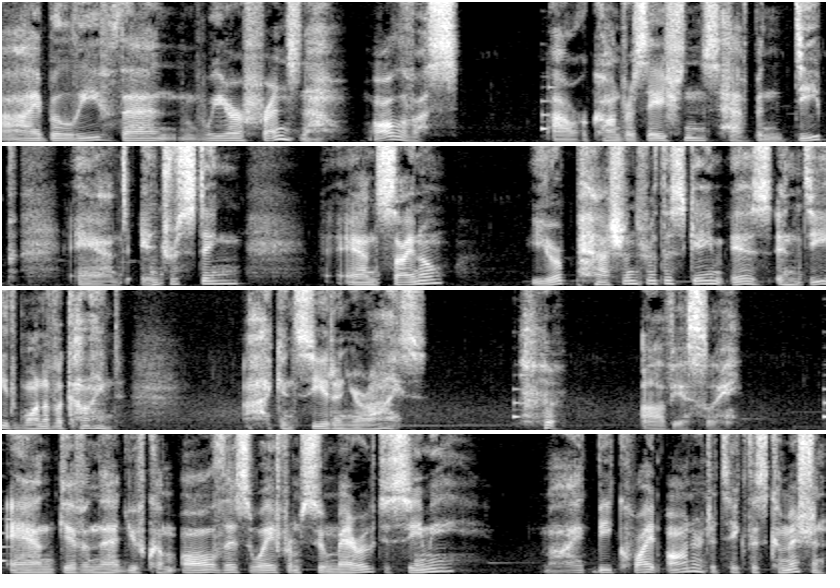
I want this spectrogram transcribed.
I believe that we are friends now, all of us. Our conversations have been deep and interesting, and Cyno, your passion for this game is indeed one of a kind. I can see it in your eyes. Obviously. And given that you've come all this way from Sumeru to see me, I'd be quite honored to take this commission.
